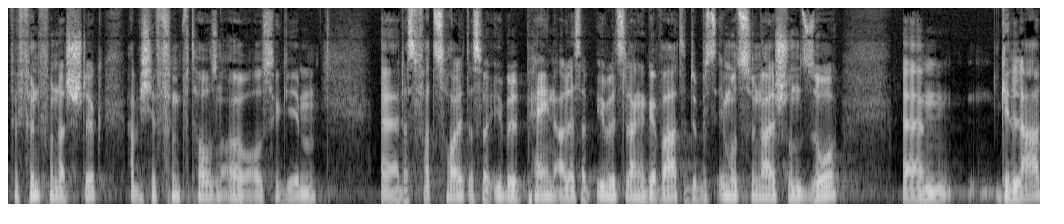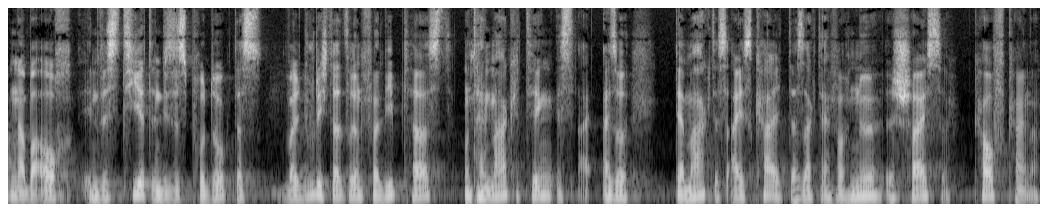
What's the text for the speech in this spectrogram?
für 500 Stück habe ich hier 5000 Euro ausgegeben, äh, das verzollt, das war übel Pain, alles, hab übelst lange gewartet, du bist emotional schon so ähm, geladen, aber auch investiert in dieses Produkt, dass weil du dich da drin verliebt hast und dein Marketing ist, also der Markt ist eiskalt, da sagt einfach, nö, ist scheiße, kauft keiner.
